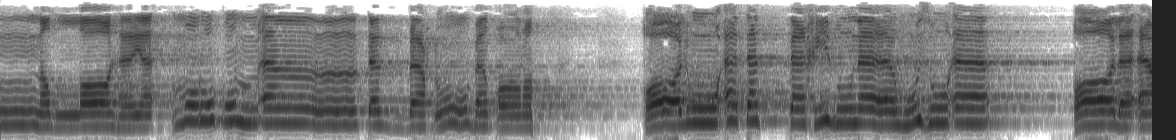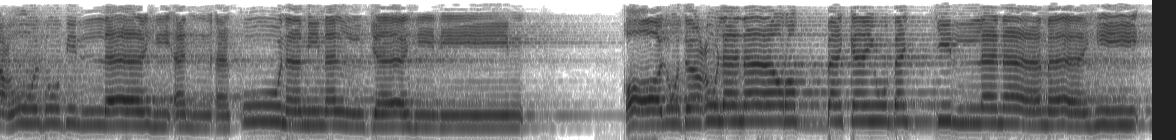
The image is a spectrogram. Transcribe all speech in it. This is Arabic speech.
إِنَّ اللَّهَ يَأْمُرُكُمْ أَن تَذْبَحُوا بَقَرَةً قَالُوا أَتَتَّخِذُنَا هُزُوًا قَالَ أَعُوذُ بِاللَّهِ أَنْ أَكُونَ مِنَ الْجَاهِلِينَ قَالُوا ادْعُ لَنَا رَبَّكَ يُبَيِّن لَّنَا مَا هِيَ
